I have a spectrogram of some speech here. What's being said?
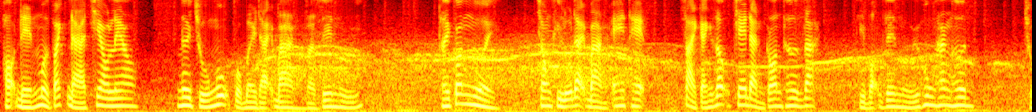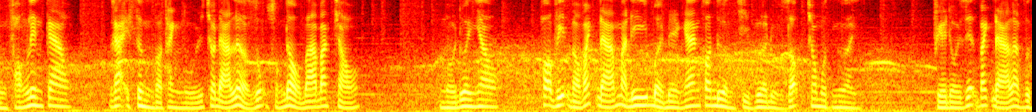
Họ đến một vách đá treo leo, nơi trú ngụ của bầy đại bàng và dê núi. Thấy con người, trong khi lũ đại bàng e thẹn, sải cánh rộng che đàn con thơ dại, thì bọn dê núi hung hăng hơn. Chúng phóng lên cao, gại sừng vào thành núi cho đá lở rụng xuống đầu ba bác cháu. Nối đuôi nhau, họ vịn vào vách đá mà đi bởi bề ngang con đường chỉ vừa đủ rộng cho một người. Phía đối diện vách đá là vực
